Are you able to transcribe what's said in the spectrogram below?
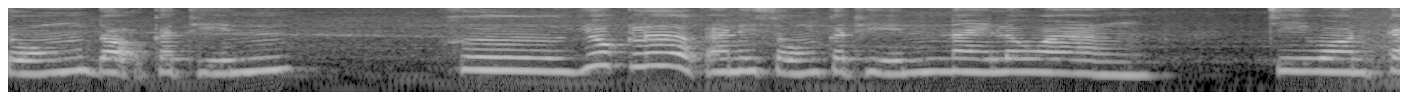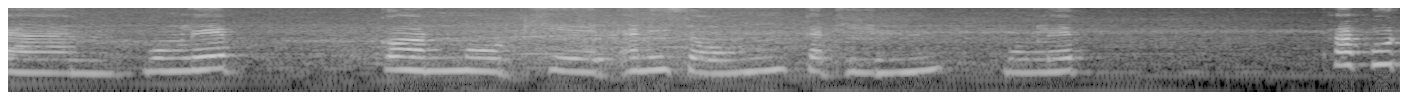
สงเดาะกระถิน คือยกเลิกอานิสงส์กฐินในระหว่าง จีวรการวงเล็บ ก่อนหมดเขตอานิสงส์กฐินวงเล็บ พระพุท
